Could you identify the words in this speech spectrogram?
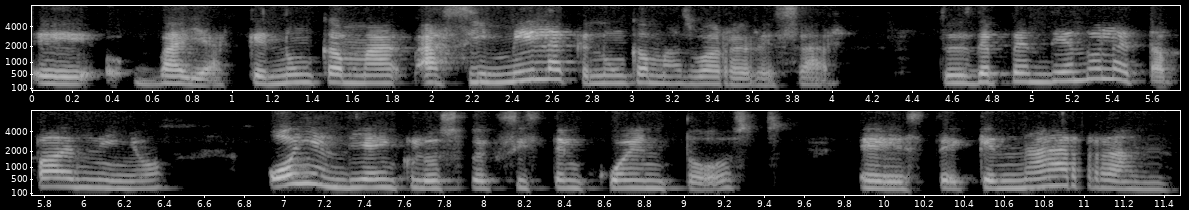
eh, vaya, que nunca más, asimila que nunca más va a regresar. Entonces, dependiendo la etapa del niño, hoy en día incluso existen cuentos este, que narran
